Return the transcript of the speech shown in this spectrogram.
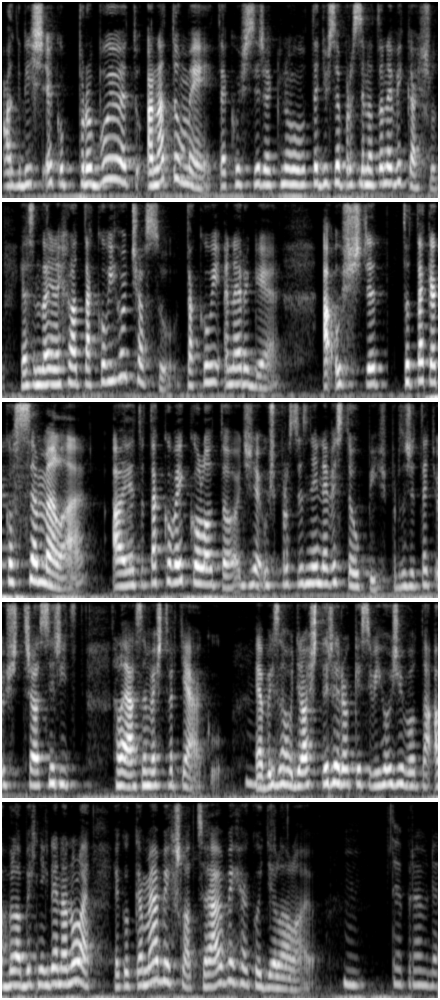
A když jako probojuje tu anatomii, tak už si řeknu, teď už se prostě na to nevykašlu. Já jsem tady nechala takovýho času, takový energie a už tě to tak jako semele a je to takový kolotoč, že už prostě z něj nevystoupíš, protože teď už třeba si říct, hele, já jsem ve čtvrtáku, hmm. já bych zahodila čtyři roky svého života a byla bych někde na nule. Jako kam já bych šla, co já bych jako dělala, jo? Hmm. To je pravda.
